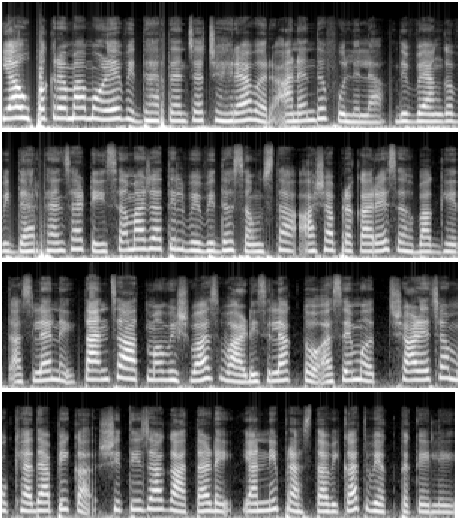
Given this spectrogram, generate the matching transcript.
या उपक्रमामुळे विद्यार्थ्यांच्या चेहऱ्यावर आनंद फुलला. दिव्यांग विद्यार्थ्यांसाठी समाजातील विविध संस्था अशा प्रकारे सहभाग घेत असल्याने त्यांचा आत्मविश्वास वाढीस लागतो असे मत शाळेच्या मुख्याध्यापिका क्षितिजा गाताडे यांनी प्रास्ताविकात व्यक्त केले.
